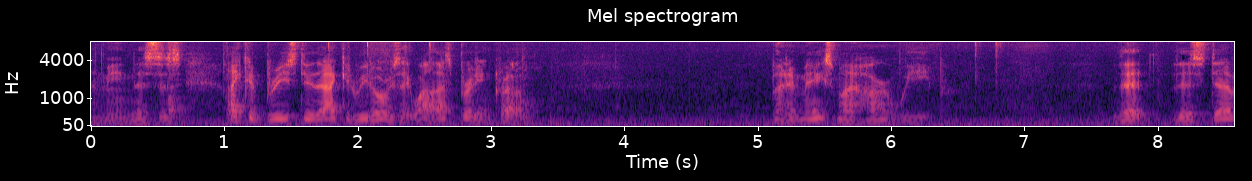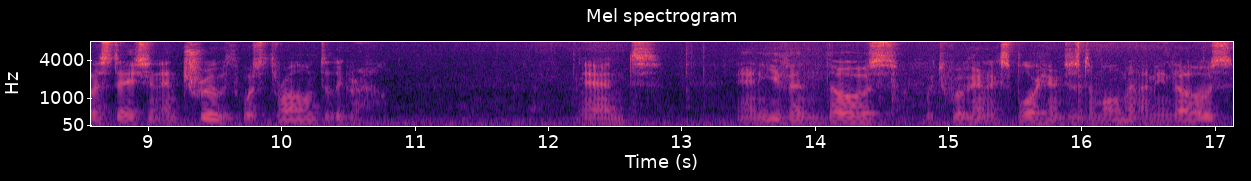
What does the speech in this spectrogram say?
I mean, this is, I could breeze through that. I could read over and say, wow, that's pretty incredible. But it makes my heart weep that this devastation and truth was thrown to the ground. And and even those which we're going to explore here in just a moment, I mean those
